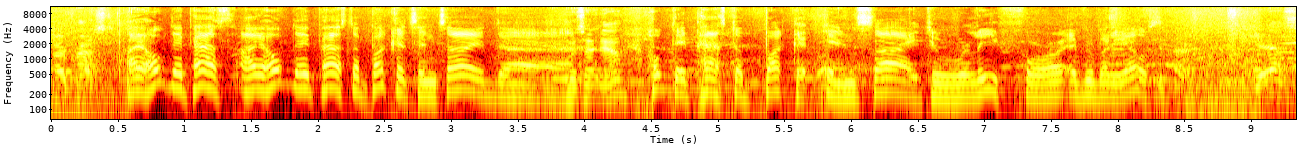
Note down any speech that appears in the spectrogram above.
hard pressed. I hope they pass. I hope they pass the buckets inside. Uh, What's that now? hope they pass the bucket inside to relief for everybody else. Yes.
